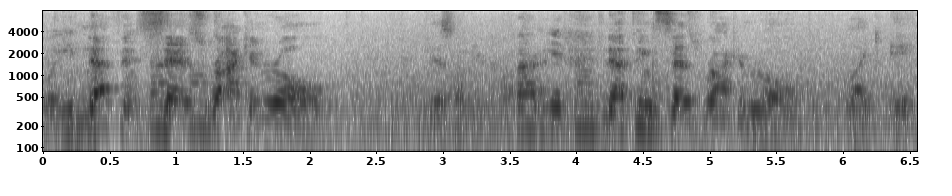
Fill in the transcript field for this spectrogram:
well, you, Nothing I've done a says rock and roll. This on your contract. Nothing says rock and roll like ink.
